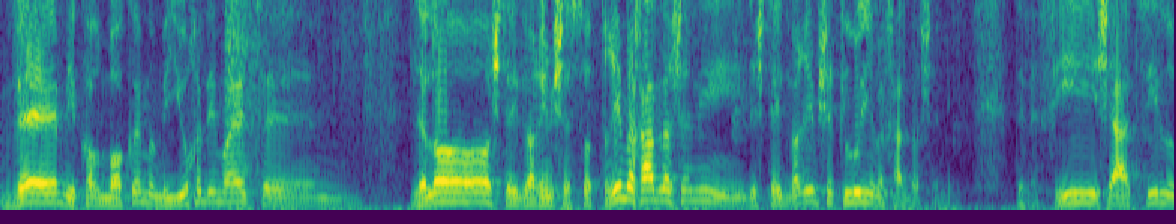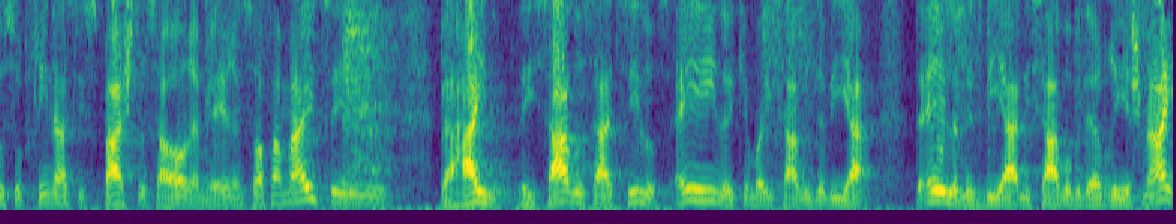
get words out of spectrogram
ומכל מקום הוא מיוחד עם העצם. זה לא שתי דברים שסותרים אחד לשני, זה שתי דברים שתלויים אחד בשני. דלפי שהאצילוס הוא בחינס הספשטוס האורם מאיר סוף המייצי, והיינו, ועיסאוווס האצילוס, אינו כמו עיסאוווס דבייה. דאלה מזביעה ניסבו בדרך בריא יש מאין,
